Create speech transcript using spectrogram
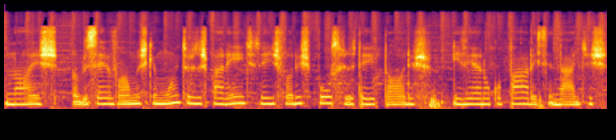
nós observamos que muitos dos parentes eles foram expulsos dos territórios e vieram ocupar as cidades,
